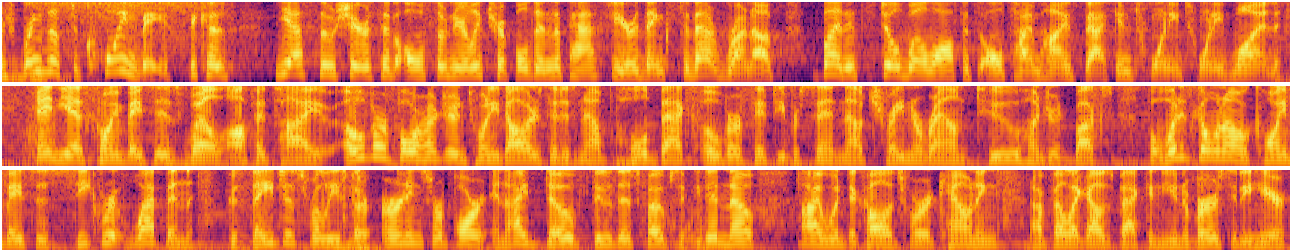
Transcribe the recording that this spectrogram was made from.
Which brings us to Coinbase because, yes, those shares have also nearly tripled in the past year thanks to that run up, but it's still well off its all time highs back in 2021. And yes, Coinbase is well off its high. Over $420, it is now pulled back over 50%, now trading around 200 bucks. But what is going on with Coinbase's secret weapon? Because they just released their earnings report, and I dove through this, folks. If you didn't know, I went to college for accounting, and I felt like I was back in university here.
